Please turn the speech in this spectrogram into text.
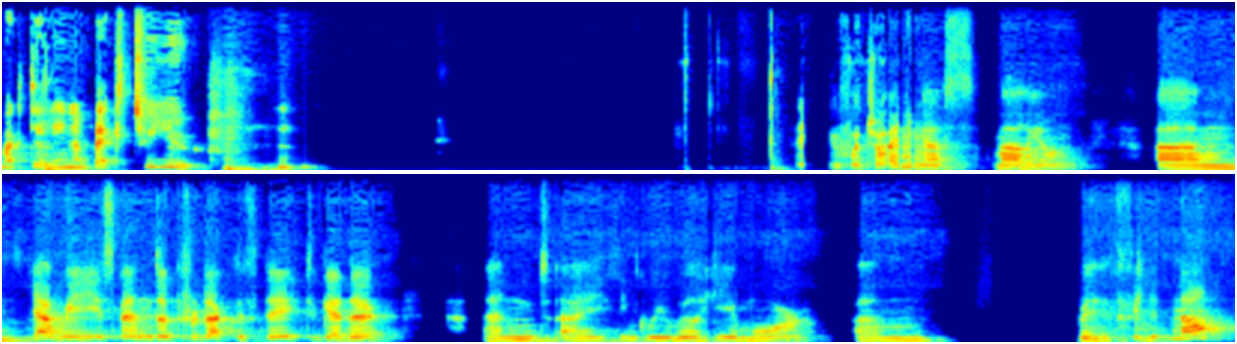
Magdalena, back to you. Thank you for joining us, Marion. Um, yeah, we spent a productive day together, and I think we will hear more um, with Philip now.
